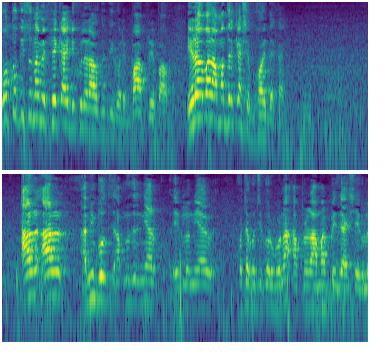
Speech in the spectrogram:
কত কিছু নামে ফেক আইডি খুলে রাজনীতি করে। বাপ রে বাপ। এরা আবার আমাদেরকে এসে ভয় দেখায়। আর আর আমি বলতে আপনাদের নিয়ে আর এগুলো নিয়ে আর খোঁচাখুচি করব না। আপনারা আমার পেজে এসে এগুলো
